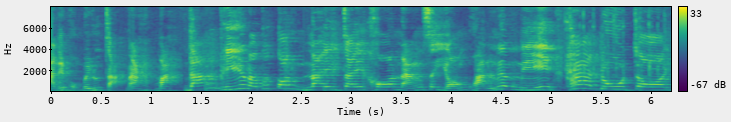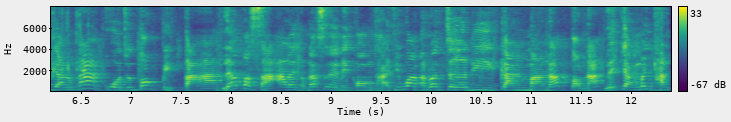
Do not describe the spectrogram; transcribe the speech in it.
อันนี้ผมไม่รู้จักนะมาหนังผีเราต้นต้นๆในใจคอหนังสยองขวัญเรื่องนี้ แค่ดูจอยังน่ากลัวจนต้องปิดตา แล้วภาษาอะไรกับนักแสดงในกองถ่ายที่ว่ากันว่าเจอดีกันมานัดต่อนนัดและยังไม่ทัน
